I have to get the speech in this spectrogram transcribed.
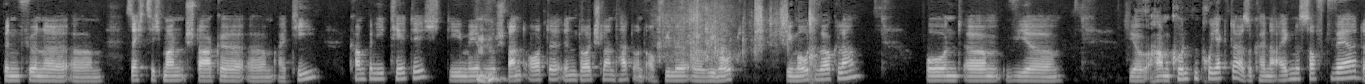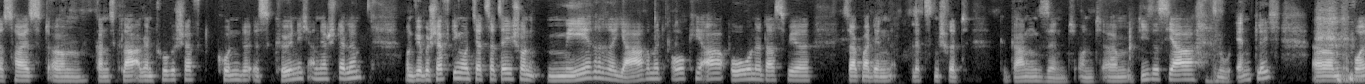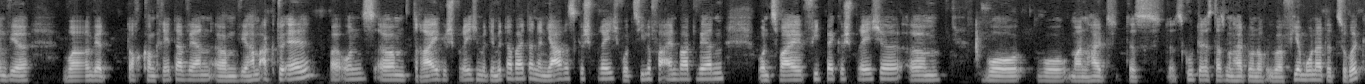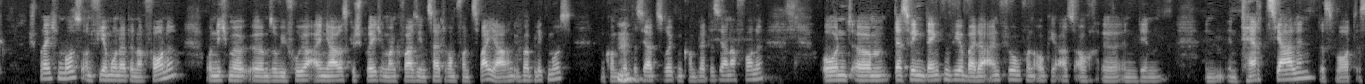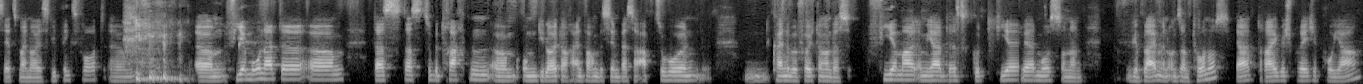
Bin für eine ähm, 60 Mann starke ähm, IT-Company tätig, die mehrere mhm. Standorte in Deutschland hat und auch viele äh, Remote, Remote-Workler. Und ähm, wir wir haben Kundenprojekte, also keine eigene Software. Das heißt ähm, ganz klar Agenturgeschäft, Kunde ist König an der Stelle. Und wir beschäftigen uns jetzt tatsächlich schon mehrere Jahre mit OKR, ohne dass wir, ich sag mal, den letzten Schritt gegangen sind. Und ähm, dieses Jahr, nun endlich, ähm, wollen wir wollen wir doch konkreter werden. Ähm, wir haben aktuell bei uns ähm, drei Gespräche mit den Mitarbeitern, ein Jahresgespräch, wo Ziele vereinbart werden und zwei Feedbackgespräche, ähm, wo, wo man halt, das, das Gute ist, dass man halt nur noch über vier Monate zurück sprechen muss und vier Monate nach vorne und nicht mehr so wie früher ein Jahresgespräch und man quasi einen Zeitraum von zwei Jahren überblicken muss. Ein komplettes mhm. Jahr zurück, ein komplettes Jahr nach vorne. Und ähm, deswegen denken wir bei der Einführung von OKRs auch äh, in den in, in Tertialen, das Wort ist jetzt mein neues Lieblingswort, ähm, ähm, vier Monate ähm, das, das zu betrachten, ähm, um die Leute auch einfach ein bisschen besser abzuholen. Keine Befürchtung dass viermal im Jahr diskutiert werden muss, sondern wir bleiben in unserem Turnus, ja, drei Gespräche pro Jahr.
